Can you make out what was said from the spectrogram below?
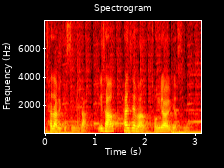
찾아뵙겠습니다. 이상 한세망 정여학이었습니다.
